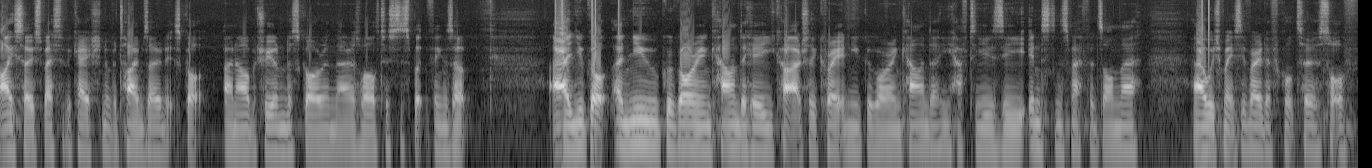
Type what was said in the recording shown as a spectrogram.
ISO specification of a time zone, it's got an arbitrary underscore in there as well just to split things up. Uh, you've got a new Gregorian calendar here. You can't actually create a new Gregorian calendar. You have to use the instance methods on there, uh, which makes it very difficult to sort of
